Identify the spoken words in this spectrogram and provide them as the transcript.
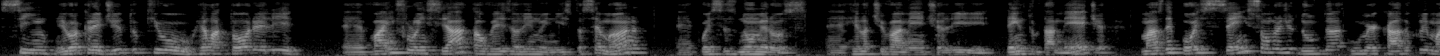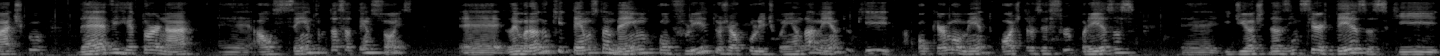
Sim, eu acredito que o relatório ele é, vai influenciar, talvez ali no início da semana, é, com esses números é, relativamente ali dentro da média, mas depois, sem sombra de dúvida, o mercado climático deve retornar é, ao centro das atenções. É, lembrando que temos também um conflito geopolítico em andamento que a qualquer momento pode trazer surpresas é, e diante das incertezas que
